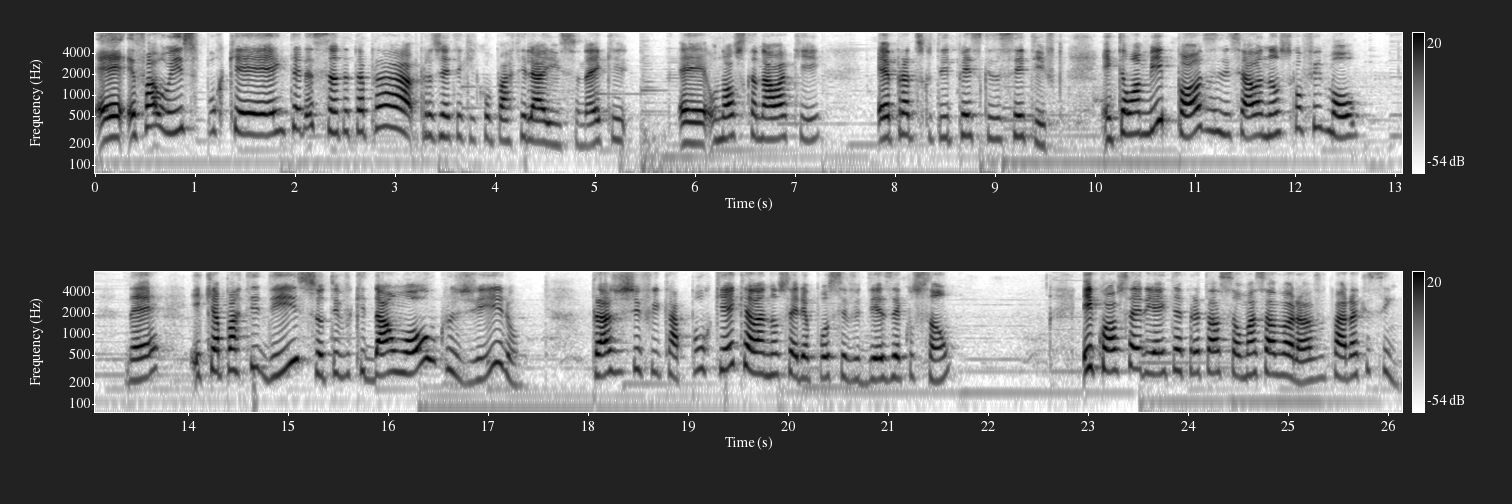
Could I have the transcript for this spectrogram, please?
é, eu falo isso porque é interessante até para a gente aqui compartilhar isso, né? Que é, o nosso canal aqui é para discutir pesquisa científica. Então a minha hipótese inicial ela não se confirmou, né? E que a partir disso eu tive que dar um outro giro para justificar por que, que ela não seria possível de execução e qual seria a interpretação mais favorável para que sim.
